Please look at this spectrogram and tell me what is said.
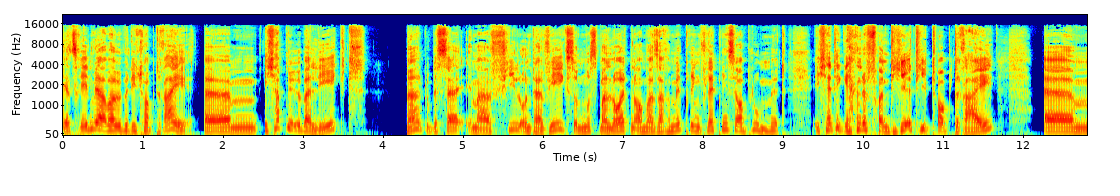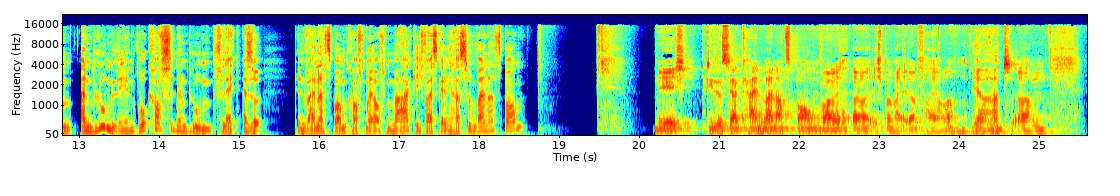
jetzt reden wir aber über die Top 3. Ähm, ich habe mir überlegt, ne, du bist ja immer viel unterwegs und musst mal Leuten auch mal Sachen mitbringen. Vielleicht bringst du auch Blumen mit. Ich hätte gerne von dir die Top 3 ähm, an Blumenläden. Wo kaufst du denn Blumen? Vielleicht, also den Weihnachtsbaum kauft man ja auf dem Markt. Ich weiß gar nicht, hast du einen Weihnachtsbaum? Nee, ich, dieses Jahr kein Weihnachtsbaum, weil äh, ich bei meinen Eltern feiere. Ja. Und ähm,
